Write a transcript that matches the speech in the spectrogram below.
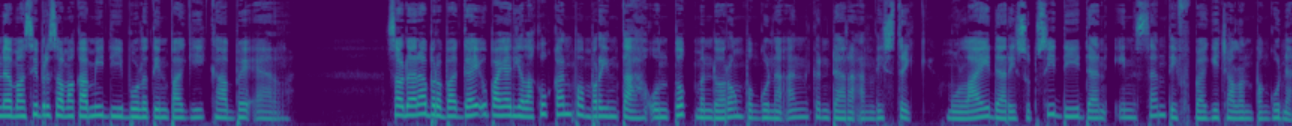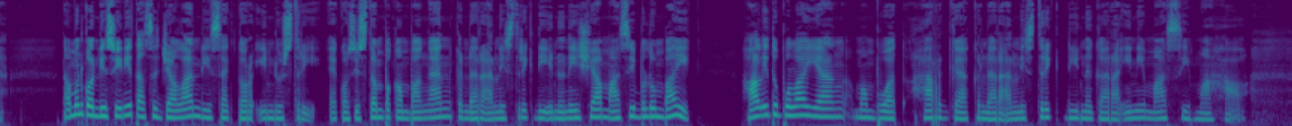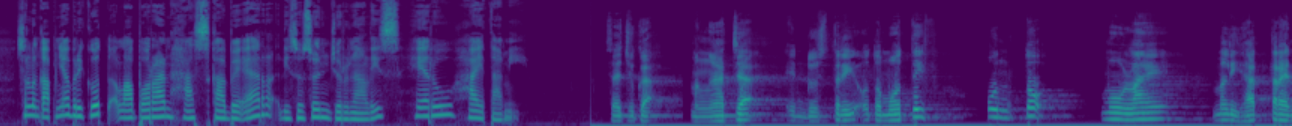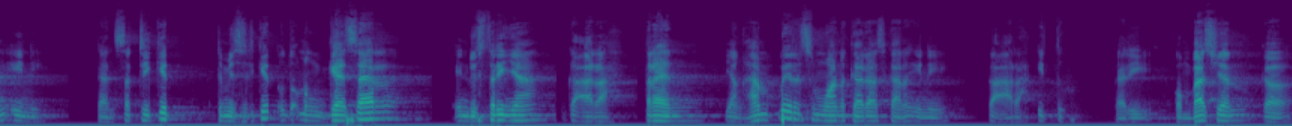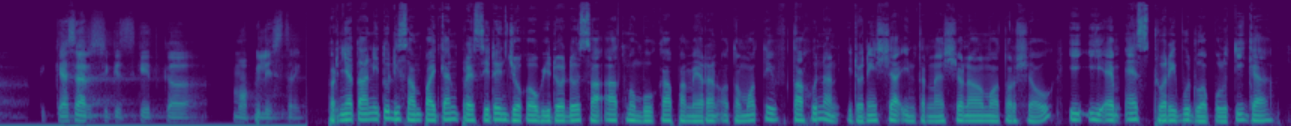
Anda masih bersama kami di Buletin Pagi KBR. Saudara, berbagai upaya dilakukan pemerintah untuk mendorong penggunaan kendaraan listrik, mulai dari subsidi dan insentif bagi calon pengguna. Namun kondisi ini tak sejalan di sektor industri. Ekosistem pengembangan kendaraan listrik di Indonesia masih belum baik. Hal itu pula yang membuat harga kendaraan listrik di negara ini masih mahal. Selengkapnya berikut laporan khas KBR disusun jurnalis Heru Haitami. Saya juga mengajak industri otomotif untuk mulai melihat tren ini dan sedikit demi sedikit untuk menggeser industrinya ke arah tren yang hampir semua negara sekarang ini ke arah itu dari combustion ke digeser sedikit-sedikit ke mobil listrik. Pernyataan itu disampaikan Presiden Joko Widodo saat membuka pameran otomotif tahunan Indonesia International Motor Show IIMS 2023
